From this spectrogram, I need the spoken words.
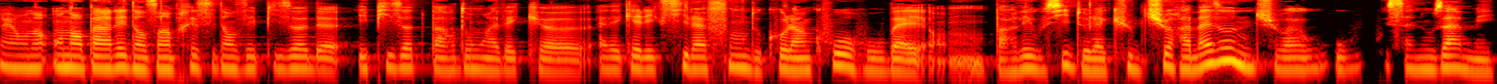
on, en, parlait dans un précédent épisode, épisode pardon, avec, avec Alexis Lafont de Colincourt, où bah, on parlait aussi de la culture Amazon, tu vois, où, ça nous a mais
